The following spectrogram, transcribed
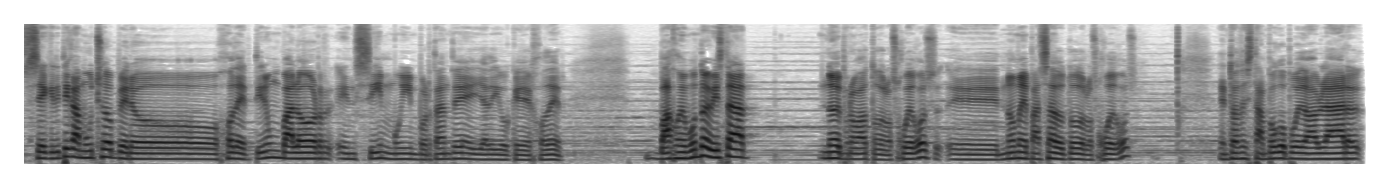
se critica mucho, pero joder, tiene un valor en sí muy importante. Y ya digo que, joder, bajo mi punto de vista, no he probado todos los juegos, eh, no me he pasado todos los juegos. Entonces tampoco puedo hablar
